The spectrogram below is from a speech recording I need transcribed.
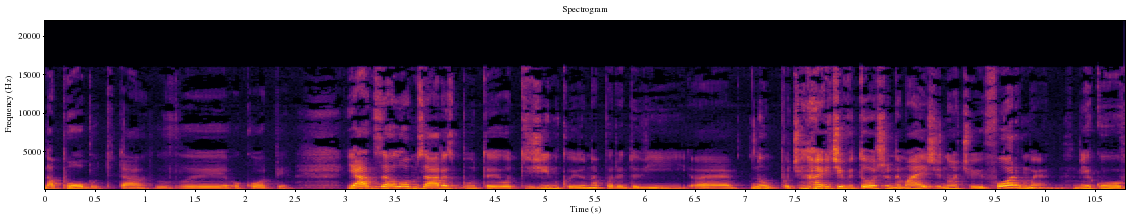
на побут та, в окопі. Як загалом зараз бути от жінкою на передовій? Е, ну, Починаючи від того, що немає жіночої форми, яку,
